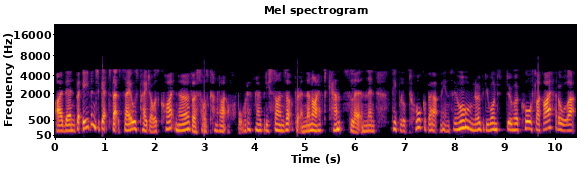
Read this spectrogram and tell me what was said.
I then, but even to get to that sales page, I was quite nervous. I was kind of like, oh, but what if nobody signs up for it? And then I have to cancel it. And then people will talk about me and say, oh, nobody wanted to do her course. Like I had all that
